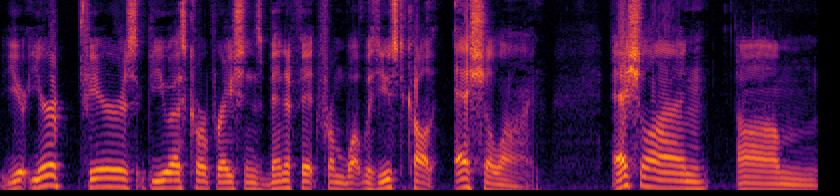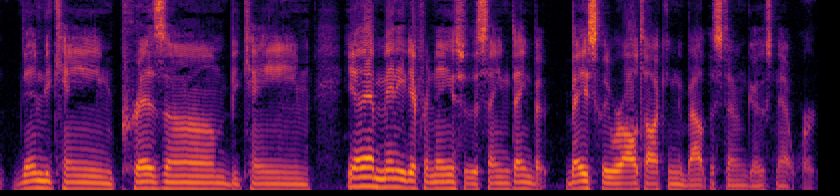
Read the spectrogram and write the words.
Europe fears U.S. corporations benefit from what was used to called Echelon. Echelon um, then became Prism, became, you know, they have many different names for the same thing, but basically we're all talking about the Stone Ghost Network.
